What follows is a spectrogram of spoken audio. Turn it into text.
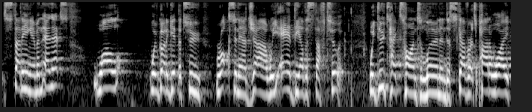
studying Him. And, and that's while we've got to get the two rocks in our jar, we add the other stuff to it. We do take time to learn and discover. It's part of why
